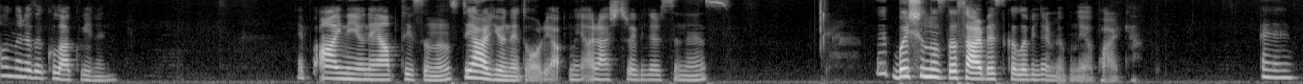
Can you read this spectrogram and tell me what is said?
onlara da kulak verin. Hep aynı yöne yaptıysanız diğer yöne doğru yapmayı araştırabilirsiniz. Ve başınız da serbest kalabilir mi bunu yaparken? Evet.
